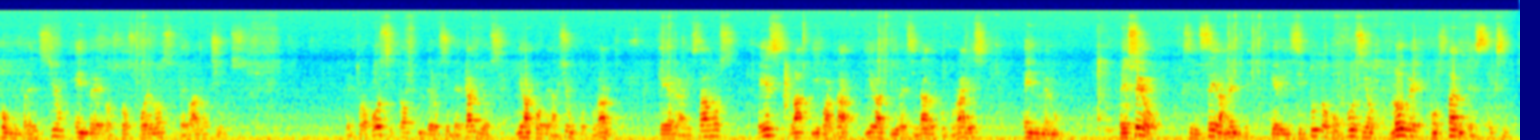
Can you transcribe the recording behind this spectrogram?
comprensión entre los dos pueblos peruanos-chinos. El propósito de los intercambios y la cooperación cultural que realizamos es la igualdad y la diversidad culturales en el mundo. Deseo sinceramente que el Instituto Confucio logre constantes éxitos.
